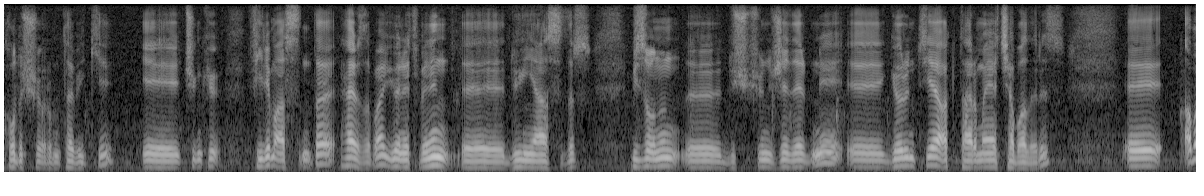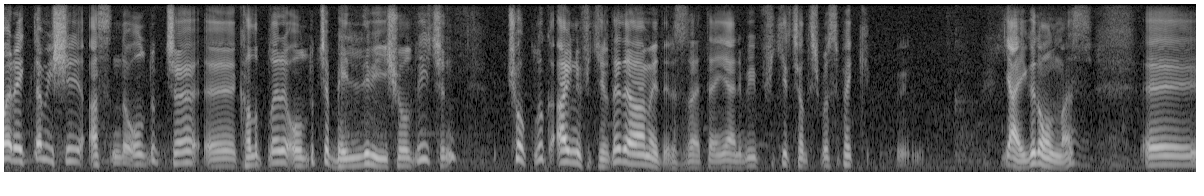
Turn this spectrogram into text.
konuşuyorum tabii ki. E, çünkü film aslında her zaman yönetmenin e, dünyasıdır. Biz onun e, düşüncelerini e, görüntüye aktarmaya çabalarız. E, ama reklam işi aslında oldukça e, kalıpları oldukça belli bir iş olduğu için çokluk aynı fikirde devam ederiz zaten. Yani bir fikir çalışması pek yaygın olmaz. E,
